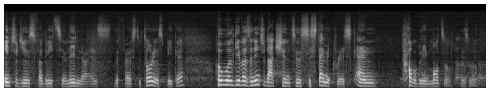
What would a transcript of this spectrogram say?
introduce Fabrizio Lillo as the first tutorial speaker, who will give us an introduction to systemic risk and probably a model as well.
